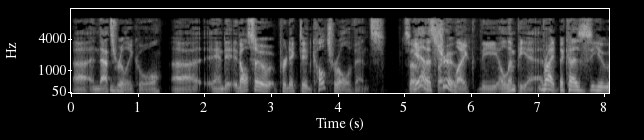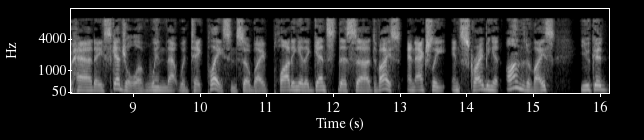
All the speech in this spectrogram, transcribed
Uh, and that's Mm-hmm. really cool. Uh, and it, also predicted cultural events. So Yeah, that's like, true. Like the Olympiad. Right, because you had a schedule of when that would take place. And so by plotting it against this uh, device and actually inscribing it on the device, you could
